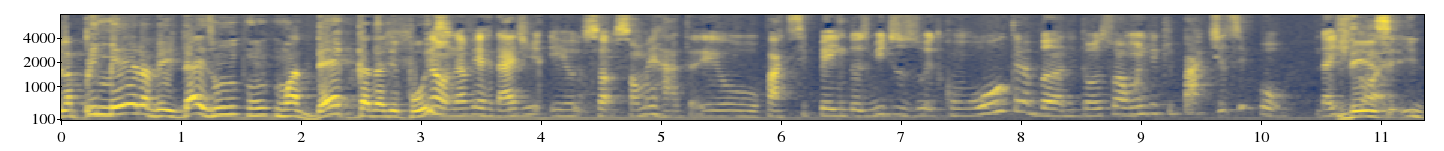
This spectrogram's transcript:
pela primeira vez, 10, um, um, uma década depois. Não, na verdade, eu só, só uma errata. Eu participei em 2018 com outra banda, então eu sou a única que participou da história. Desse,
